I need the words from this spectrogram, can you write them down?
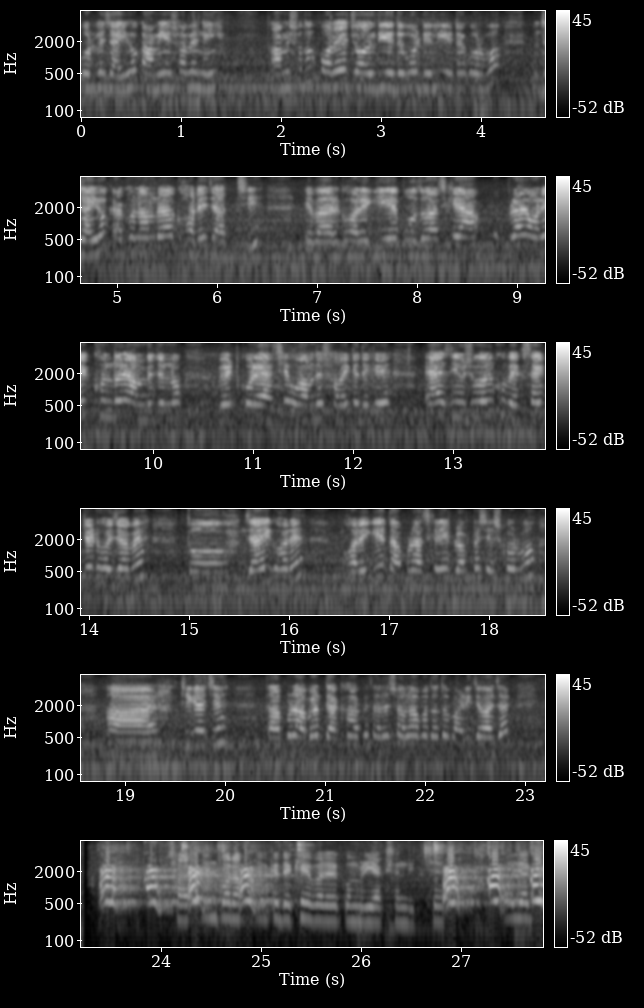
করবে, যাই হোক, আমি এসবে নেই। আমি শুধু পরে জল দিয়ে দেবো ডেলি, এটা করব। যাই হোক, এখন আমরা ঘরে যাচ্ছি। এবার ঘরে গিয়ে বোধ আজকে প্রায় অনেকক্ষণ ধরে আমাদের জন্য ওয়েট করে আছে। ও আমাদের সবাইকে দেখে অ্যাজ ইউজুয়াল খুব এক্সাইটেড হয়ে যাবে। তো যাই ঘরে ঘরে গিয়ে তারপর আজকের এই ব্লগটা শেষ করব। আর ঠিক আছে, তারপর আবার দেখা হবে। তাহলে চলো আপাতত বাড়ি যাওয়া যাক। সারাদিন পর আমাদেরকে দেখে এবার এরকম রিয়াকশন দিচ্ছে। ওই আসছে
